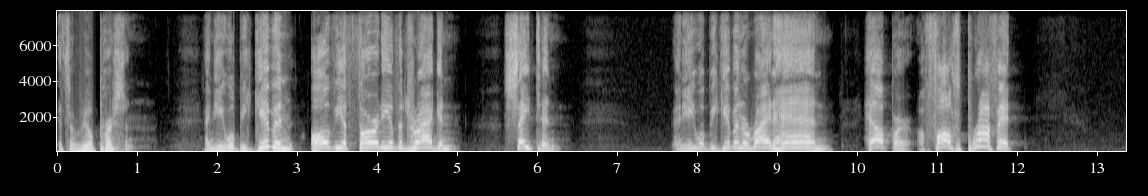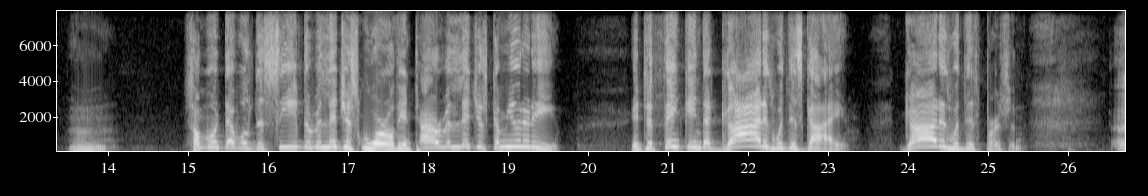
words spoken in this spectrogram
it's a real person. And he will be given all the authority of the dragon, Satan. And he will be given a right hand, helper, a false prophet. Mm. Someone that will deceive the religious world, the entire religious community, into thinking that God is with this guy. God is with this person.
